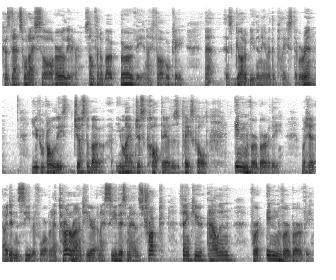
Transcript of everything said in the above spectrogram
because that's what I saw earlier, something about Bervie, and I thought, okay, that has got to be the name of the place that we're in. You can probably just about, you might have just caught there, there's a place called Inverbervie, which I didn't see before, but I turn around here and I see this man's truck. Thank you, Alan, for Inverbervie,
